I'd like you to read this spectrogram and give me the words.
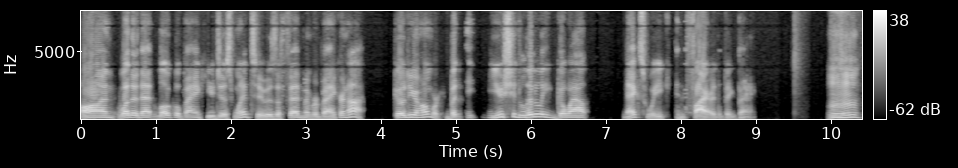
on whether that local bank you just went to is a Fed member bank or not. Go do your homework. But you should literally go out next week and fire the big bank. Mm-hmm.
